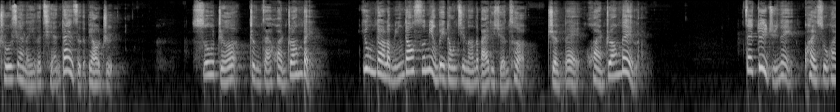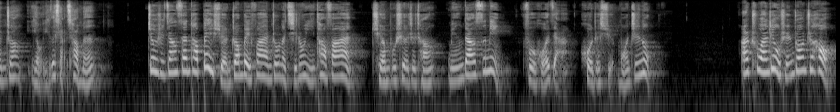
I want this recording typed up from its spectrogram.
出现了一个钱袋子的标志。苏哲正在换装备，用掉了明刀司命被动技能的百里玄策准备换装备了。在对局内快速换装有一个小窍门，就是将三套备选装备方案中的其中一套方案全部设置成明刀司命、复活甲或者血魔之怒，而出完六神装之后。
